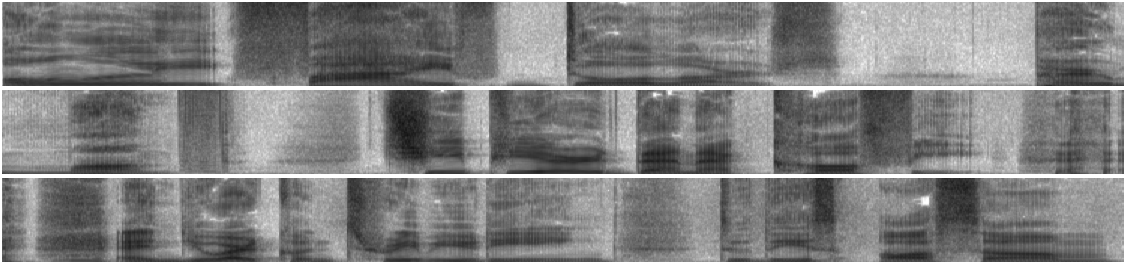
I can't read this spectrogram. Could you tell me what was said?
only $5 per month. Cheaper than a coffee. and you are contributing to this awesome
